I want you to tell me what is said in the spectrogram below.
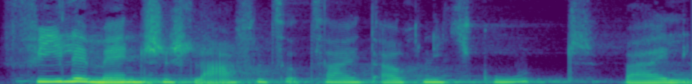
Viele Menschen schlafen zurzeit auch nicht gut, weil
